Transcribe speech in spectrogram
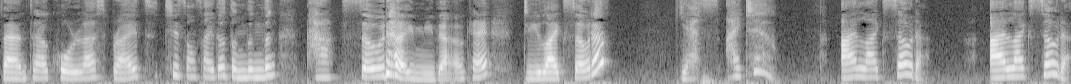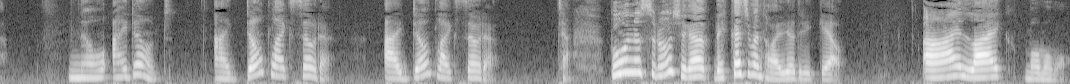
판타, 콜라, 스프라이트, 칠성 사이다 등등등 다 soda입니다. Okay? Do you like soda? Yes, I do. I like soda. I like soda. No, I don't. I don't like soda. I don't like soda. 자, 보너스로 제가 몇 가지만 더 알려드릴게요. I like 뭐뭐뭐.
